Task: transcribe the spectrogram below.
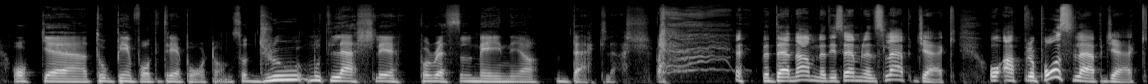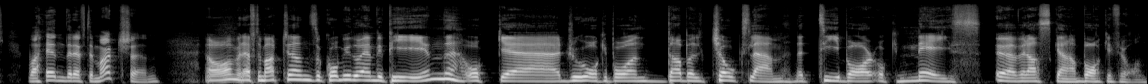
och eh, tog pinfall till tre på Orton. Så Drew mot Lashley på WrestleMania Backlash. det där namnet är sämre än Slapjack. Och apropå Slapjack, vad händer efter matchen? Ja, men efter matchen så kom ju då MVP in och eh, Drew åker på en double chokeslam när T-bar och Mace överraskar han bakifrån.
